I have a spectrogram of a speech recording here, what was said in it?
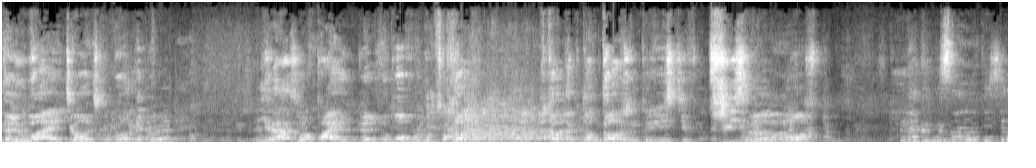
Да любая телочка, было такое? Ни разу, а парень, блядь, ну похуй, ну кто-то, кто-то, кто должен привести в жизнь этот мост. Это не знаю, пиздец.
